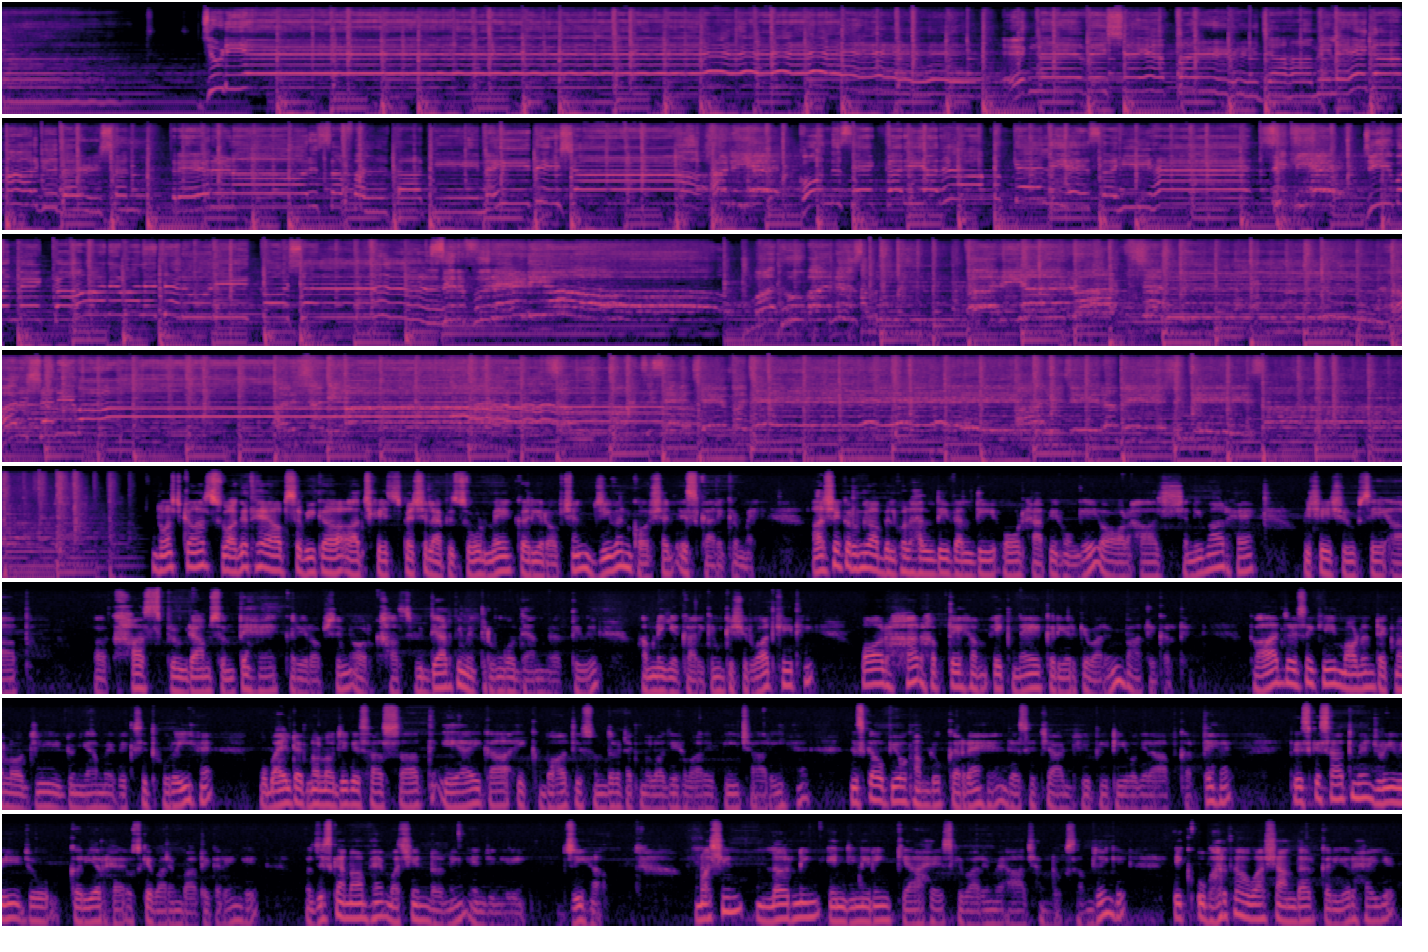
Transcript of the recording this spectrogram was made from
साथ जुड़िए नमस्कार, स्वागत है आप सभी का आज के स्पेशल एपिसोड में करियर ऑप्शन जीवन कौशल इस कार्यक्रम में। आशा करूँगा आप बिल्कुल हेल्दी वेल्दी और हैप्पी होंगे और आज शनिवार है। विशेष रूप से आप खास प्रोग्राम सुनते हैं करियर ऑप्शन और खास विद्यार्थी मित्रों को ध्यान में रखते हुए हमने ये कार्यक्रम की शुरुआत की थी और हर हफ़्ते हम एक नए करियर के बारे में बातें करते हैं। तो आज जैसे कि मॉडर्न टेक्नोलॉजी दुनिया में विकसित हो रही है मोबाइल टेक्नोलॉजी के साथ साथ एआई का एक बहुत ही सुंदर टेक्नोलॉजी हमारे बीच आ रही है, जिसका उपयोग हम लोग कर रहे हैं, जैसे चार्ट जीपीटी वगैरह आप करते हैं। तो इसके साथ में जुड़ी हुई जो करियर है, उसके बारे में बातें करेंगे, और जिसका नाम है मशीन लर्निंग इंजीनियरिंग। जी हाँ मशीन लर्निंग इंजीनियरिंग क्या है, इसके बारे में आज हम लोग समझेंगे। एक उभरता हुआ शानदार करियर है ये,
